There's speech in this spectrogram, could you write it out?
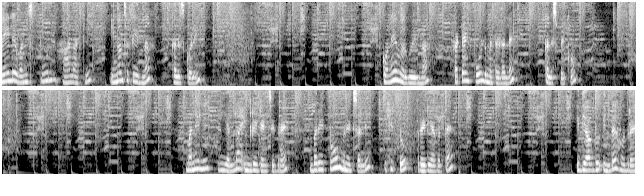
ಮೇಲೆ ಒಂದು ಸ್ಪೂನ್ ಹಾಲು ಹಾಕಿ ಇನ್ನೊಂದು ಸತಿ ಇದನ್ನ ಕಲಿಸ್ಕೊಳ್ಳಿ. ಕೊನೆಯವರೆಗೂ ಇದನ್ನ ಕಟ್ ಆ್ಯಂಡ್ ಫೋಲ್ಡ್ ಮೆಥಡಲ್ಲೇ ಕಲಿಸ್ಬೇಕು. ಮನೇಲಿ ಈ ಎಲ್ಲ ಇಂಗ್ರೀಡಿಯೆಂಟ್ಸ್ ಇದ್ದರೆ ಬರೀ ಟೂ ಮಿನಿಟ್ಸಲ್ಲಿ ಹಿಟ್ಟು ರೆಡಿ ಆಗುತ್ತೆ. ಇದ್ಯಾವುದು ಇಲ್ಲದೆ ಹೋದರೆ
